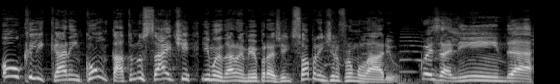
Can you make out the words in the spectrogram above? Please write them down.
ou clicar em contato no site e mandar um e-mail pra gente só pra gente no formulário. Coisa linda!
